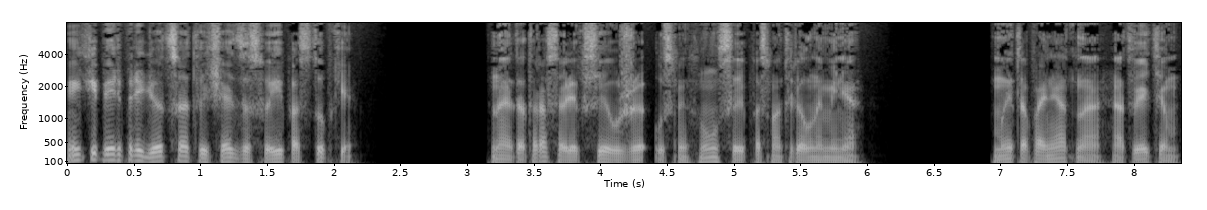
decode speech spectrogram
и теперь придется отвечать за свои поступки. На этот раз Алексей уже усмехнулся и посмотрел на меня. «Мы-то понятно, ответим,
